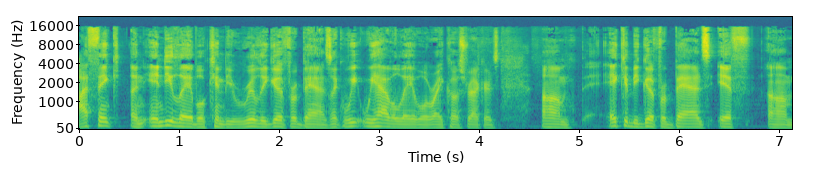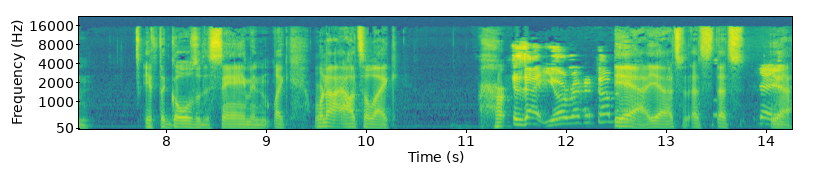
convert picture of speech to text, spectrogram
I think an indie label can be really good for bands. Like we we have a label, Right Coast Records. Um, it could be good for bands if um, if the goals are the same and like we're not out to like Is that your record company? yeah, yeah, that's that's that's Yeah, yeah. yeah.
